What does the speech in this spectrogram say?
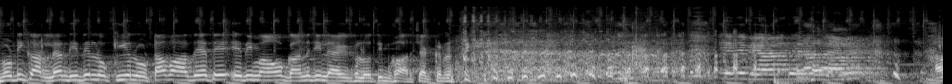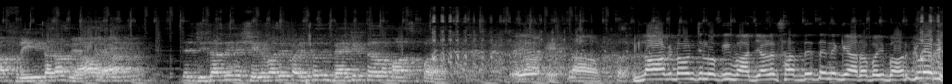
ਵੋਟੀ ਘਰ ਲਿਆਂਦੀ ਤੇ ਲੋਕੀ ਇਹ ਲੋਟਾ ਵਾਰਦੇ ਆ ਤੇ ਇਹਦੀ ਮਾਂ ਉਹ ਗਨ ਜੀ ਲੈ ਕੇ ਖਲੋਤੀ ਬੁਖਾਰ ਚੈੱਕ ਕਰਨ। ਇਹਦੇ ਵਿਆਹ ਦੇ ਆ ਫਰੀਦ ਦਾ ਨਾ ਵਿਆਹ ਹੋਇਆ ਤੇ ਜਿੱਦਾਂ ਦੀ ਨੇ ਸ਼ੇਰਵਾਨੀ ਪਾਈ ਸੀ ਉਹਦੀ ਮੈਚਿੰਗ ਤਰ੍ਹਾਂ ਦਾ ਮਾਸਕ ਪਾਇਆ। ਲਾਕਡਾਊਨ ਚ ਲੋਕੀ ਵਾਜ ਵਾਲੇ ਸਾਦੇ ਤੇ ਨੇ 11 ਬਾਈ ਬਾਹਰ ਖਲਾਰੀ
